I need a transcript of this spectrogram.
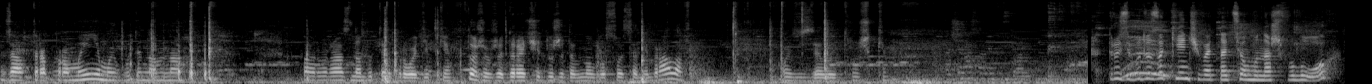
Завтра промиємо і буде нам на пару разів на бутербродики. Теж вже, до речі, дуже давно лосося не брала. Ось взяли трошки. Друзі, буду закінчувати на цьому наш влог.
